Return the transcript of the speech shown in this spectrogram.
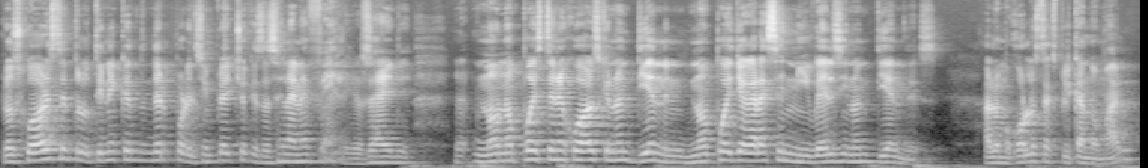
Los jugadores te lo tienen que entender por el simple hecho que estás en la NFL. O sea, no, no puedes tener jugadores que no entienden. No puedes llegar a ese nivel si no entiendes. A lo mejor lo está explicando mal.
